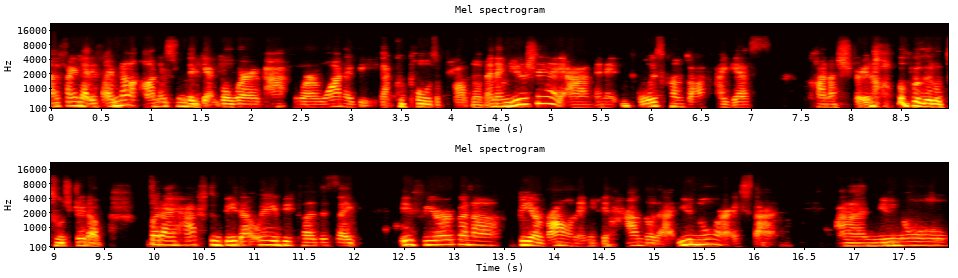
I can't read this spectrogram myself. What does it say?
I find that if I'm not honest from the get go where I'm at, where I want to be, that could pose a problem. And then usually I am, and it always comes off, I guess, kind of straight up, a little too straight up. But I have to be that way because it's like, if you're gonna be around and you can handle that, you know where I stand and you know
